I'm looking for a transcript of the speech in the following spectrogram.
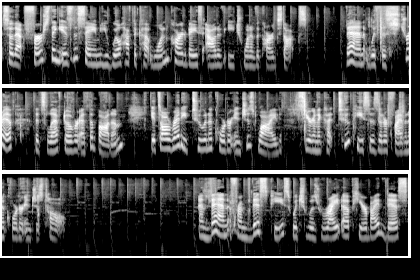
So that first thing is the same, you will have to cut one card base out of each one of the card stocks. Then with the strip that's left over at the bottom, it's already two and a quarter inches wide, so you're going to cut two pieces that are five and a quarter inches tall. And then from this piece, which was right up here by this,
